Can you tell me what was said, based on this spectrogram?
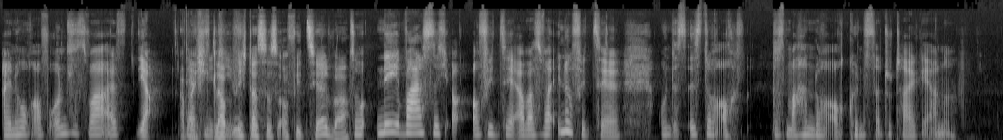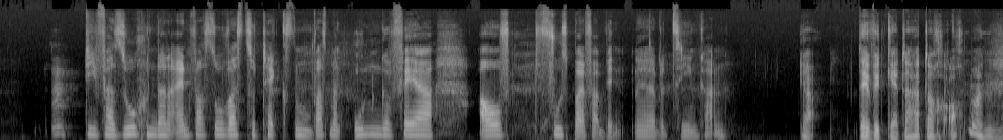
Ein Hoch auf uns, das war als, ja. Aber ich definitiv. glaube nicht, dass es offiziell war. So, nee, war es nicht offiziell, aber es war inoffiziell. Und es ist doch auch, das machen doch auch Künstler total gerne. Die versuchen dann einfach sowas zu texten, was man ungefähr auf Fußball verbinden, äh, beziehen kann. Ja, David Guetta hat doch auch mal einen.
